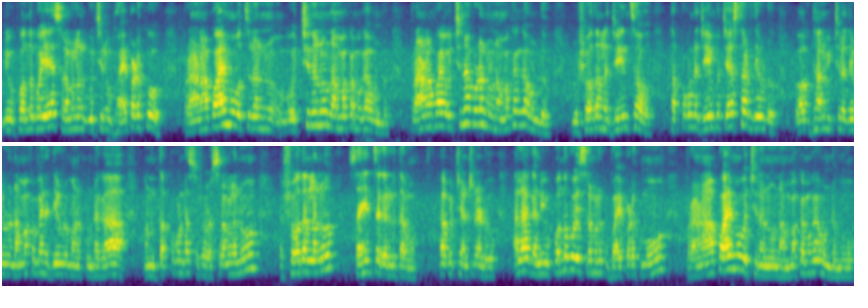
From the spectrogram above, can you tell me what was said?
నీవు పొందబోయే శ్రమలను గురించి నువ్వు భయపడకు. ప్రాణాపాయం వచ్చినను వచ్చినను నమ్మకముగా ఉండు. ప్రాణాపాయం వచ్చినా కూడా నువ్వు నమ్మకంగా ఉండు. నువ్వు శోధనలు జయించావు. తప్పకుండా జయింప చేస్తాడు దేవుడు. వాగ్దానం ఇచ్చిన దేవుడు నమ్మకమైన దేవుడు మనకుండగా మనం తప్పకుండా శ్ర- శ్రమలను శోధనలను సహించగలుగుతాము. కాబట్టి అంటున్నాడు అలాగా నీవు పొందబోయే శ్రమలకు భయపడకము. ప్రాణాపాయము వచ్చినను నమ్మకముగా ఉండము.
